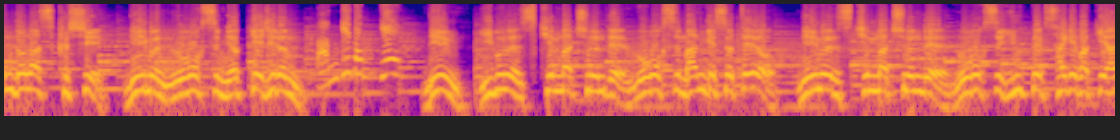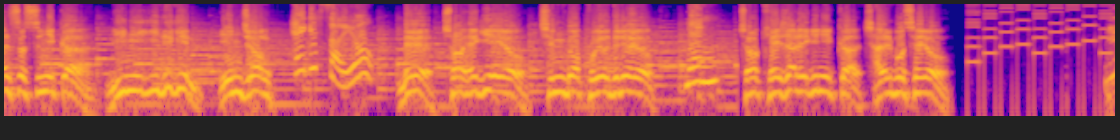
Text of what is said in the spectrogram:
팬더나스크 씨, 님은 로벅스 몇 개 지름? 만개 넘게. 님, 이분은 스킨 맞추는데 로벅스 만 개 썼대요. 님은 스킨 맞추는데 로벅스 604개밖에 안 썼으니까 님이 이득임. 인정. 해겠어요? 네, 저 핵이에요. 증거 보여드려요. 맹. 저 계좌 핵이니까 잘 보세요. 이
